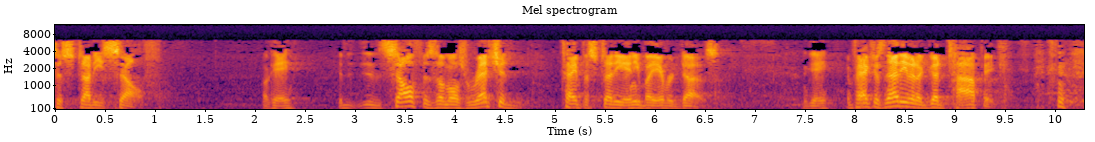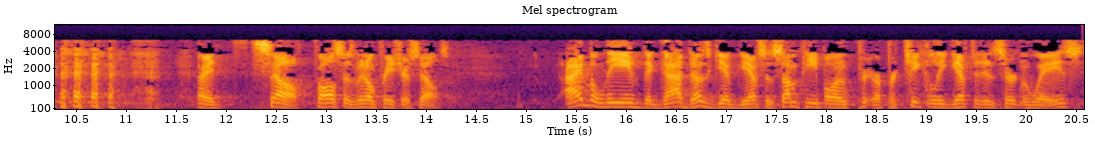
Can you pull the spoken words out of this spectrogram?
to study self. Okay? Self is the most wretched type of study anybody ever does. Okay? In fact, it's not even a good topic. All right, self. Paul says we don't preach ourselves. I believe that God does give gifts, and some people are particularly gifted in certain ways.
